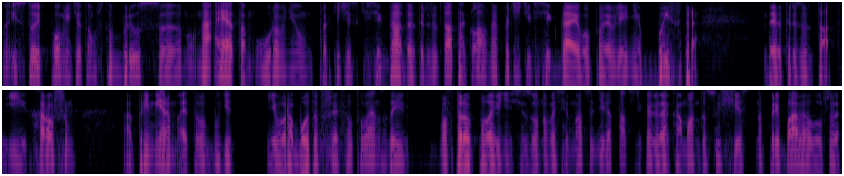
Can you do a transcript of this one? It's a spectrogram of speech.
Ну и стоит помнить о том, что Брюс э, ну, на этом уровне он практически всегда дает результат, а главное, почти всегда его появление быстро дает результат. И хорошим а, примером этого будет его работа в Шеффилд Уэнсдей во второй половине сезона 18-19, когда команда существенно прибавила, уже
